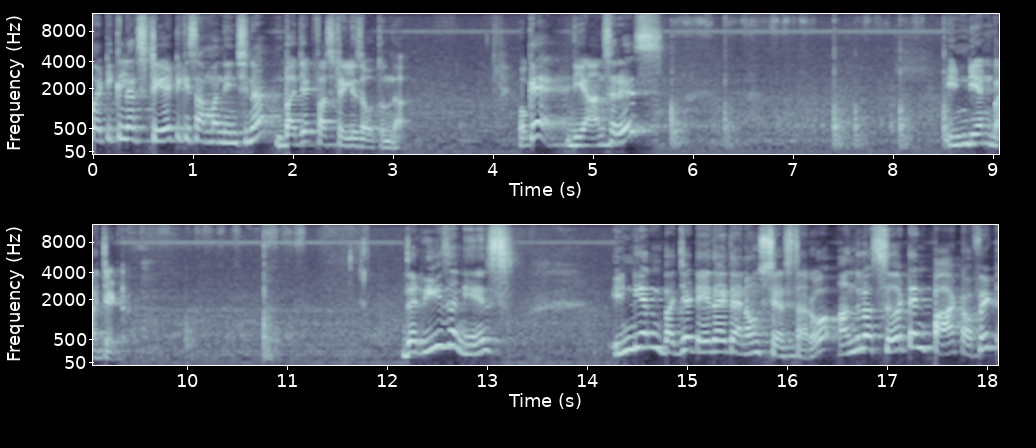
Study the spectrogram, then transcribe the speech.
పర్టికులర్ స్టేట్కి సంబంధించిన బడ్జెట్ ఫస్ట్ రిలీజ్ అవుతుందా? Okay the answer is ఇండియన్ బడ్జెట్ ద రీజన్ ఈస్ ఇండియన్ బడ్జెట్ ఏదైతే అనౌన్స్ చేస్తారో అందులో సర్టెన్ పార్ట్ ఆఫ్ ఇట్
